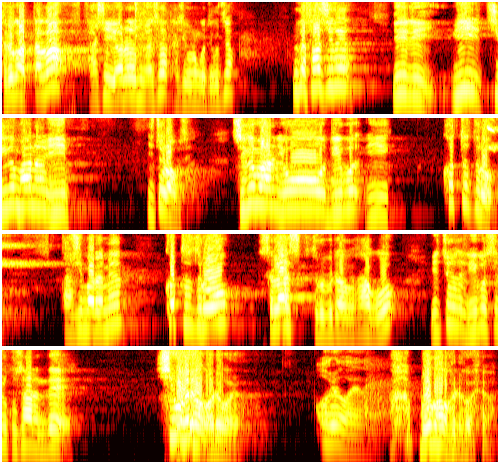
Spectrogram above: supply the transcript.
들어갔다가 다시 열으면서 다시 오는 거죠. 그죠? 그러니까 사실은 이, 이, 이 지금 하는 이, 이쪽으로 와보세요. 지금 하는 요 리버, 이 커트 드롭. 다시 말하면 커트 드롭, 슬라이스 드롭이라고 하고 이쪽에서 리버스를 구사하는데 쉬워요? 어려워요? 어려워요. 뭐가 어려워요?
